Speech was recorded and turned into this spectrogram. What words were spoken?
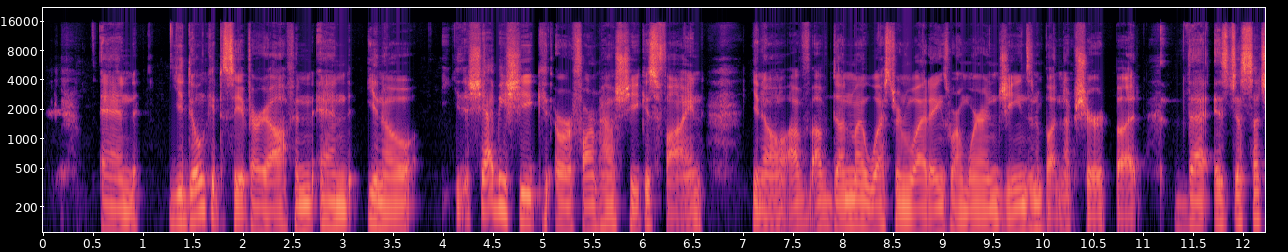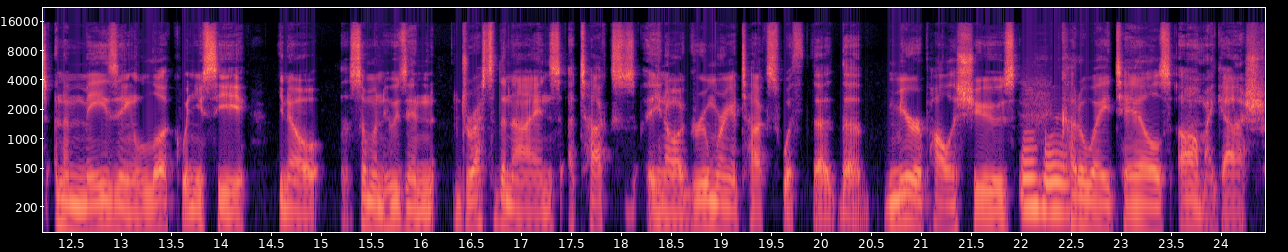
And you don't get to see it very often. And, you know, shabby chic or farmhouse chic is fine. You know, I've I've done my Western weddings where I'm wearing jeans and a button-up shirt, but that is just such an amazing look when you see, you know, someone who's in dressed to the nines, a tux, you know, a groom wearing a tux with the the mirror polished shoes, Mhm. cutaway tails. Oh my gosh.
